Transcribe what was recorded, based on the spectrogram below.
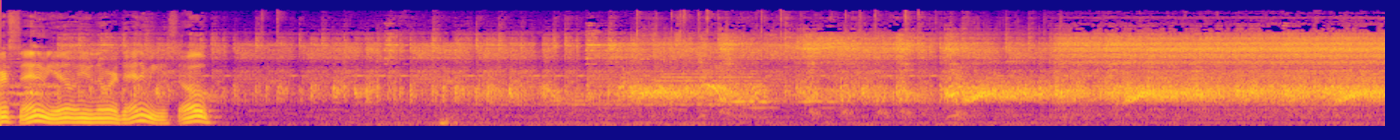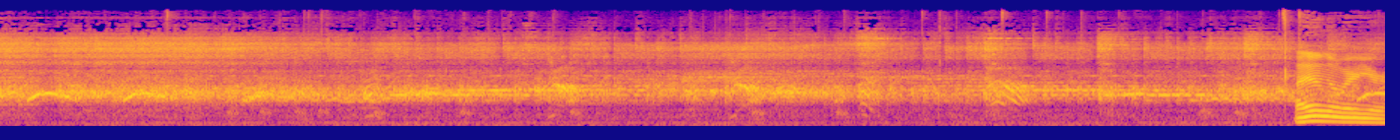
Where's the enemy? I don't even know where the enemy is. Oh. I don't know where your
